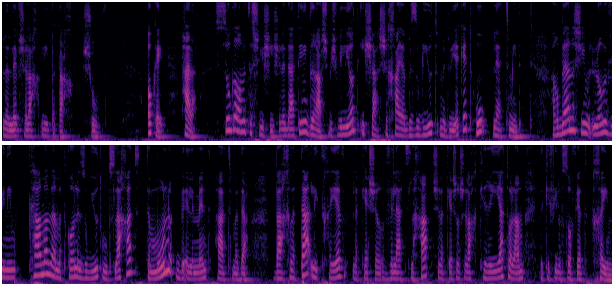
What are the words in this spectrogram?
ללב שלך להיפתח שוב. אוקיי, הלאה. סוג האומץ השלישי שלדעתי נדרש בשביל להיות אישה שחיה בזוגיות מדויקת הוא להתמיד. הרבה אנשים לא מבינים כמה מהמתכון לזוגיות מוצלחת טמון באלמנט ההתמדה. בהחלטה להתחייב לקשר ולהצלחה של הקשר שלך כראיית עולם וכפילוסופיית חיים.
